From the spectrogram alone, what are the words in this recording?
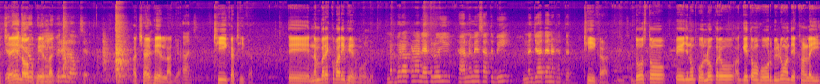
ਅੱਛਾ ਜਦੋਂ ਇਹ ਲੋਕ ਰੁਕ ਫੇਰ ਲੱਗ ਫਿਰ ਗਿਆ। ਇਹ ਲੋਕ ਸਿੱਟ ਦੋ ਅੱਛਾ ਇਹ ਫੇਰ ਲੱਗ ਗਿਆ। ਹਾਂਜੀ। ਠੀਕ ਆ ਠੀਕ ਆ। ਤੇ ਨੰਬਰ ਇੱਕ ਵਾਰੀ ਫੇਰ ਬੋਲ ਦਿਓ। ਨੰਬਰ ਆਪਣਾ ਲਿਖ ਲਓ ਜੀ 98720 99378 ਠੀਕ ਆ। ਦੋਸਤੋ, ਪੇਜ ਨੂੰ ਫੋਲੋ ਕਰਿਓ, ਅੱਗੇ ਤੋਂ ਹੋਰ ਵੀਡੀਓਆਂ ਦੇਖਣ ਲਈ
